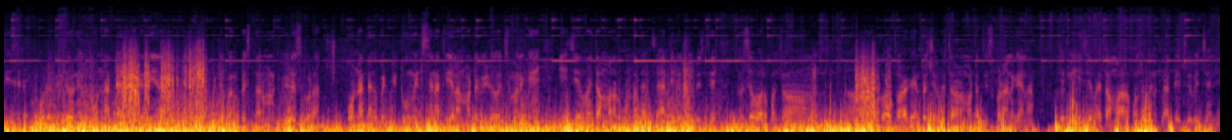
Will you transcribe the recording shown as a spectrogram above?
తీసేటప్పుడు కూడా వీడియోని ఫోన్ అడ్డంగా పెట్టి పెట్టి పంపిస్తున్నారు మనకి వీడియోస్ కూడా. ఫోన్ అడ్డంగా పెట్టి టూ మినిట్స్ అయినా తీయాలన్నమాట వీడియో వచ్చి మనకి. ఈ జీవం అయితే అమ్మాలనుకుంటున్నా దాన్ని క్లారిటీగా చూపిస్తే. చూసే వాళ్ళు కొంచెం త్వరగా ఇంట్రెస్ట్ చూపిస్తారనమాట తీసుకోవడానికైనా. అందుకే ఈ జీవం అయితే అమ్మాలనుకుంటున్నా దాన్ని క్లారిటీగా చూపించండి.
